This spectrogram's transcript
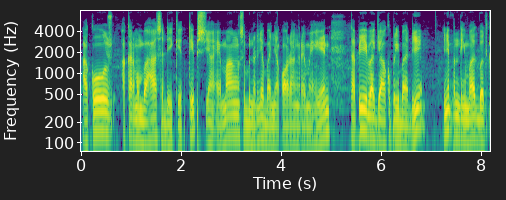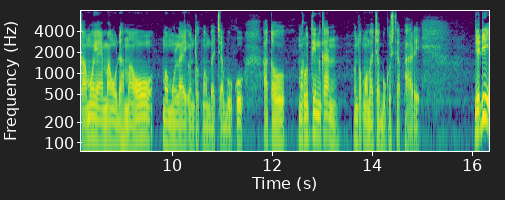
aku akan membahas sedikit tips yang emang sebenarnya banyak orang remehin, tapi bagi aku pribadi ini penting banget buat kamu yang emang udah mau memulai untuk membaca buku atau merutinkan untuk membaca buku setiap hari. Jadi,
